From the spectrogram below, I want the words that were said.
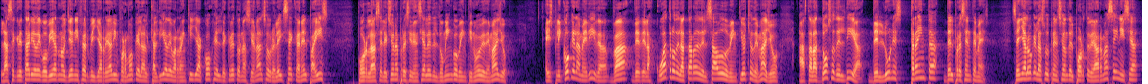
La secretaria de Gobierno Jennifer Villarreal informó que la alcaldía de Barranquilla acoge el decreto nacional sobre ley seca en el país por las elecciones presidenciales del domingo 29 de mayo. Explicó que la medida va desde las 4 de la tarde del sábado 28 de mayo hasta las 12 del día del lunes 30 del presente mes. Señaló que la suspensión del porte de armas se inicia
